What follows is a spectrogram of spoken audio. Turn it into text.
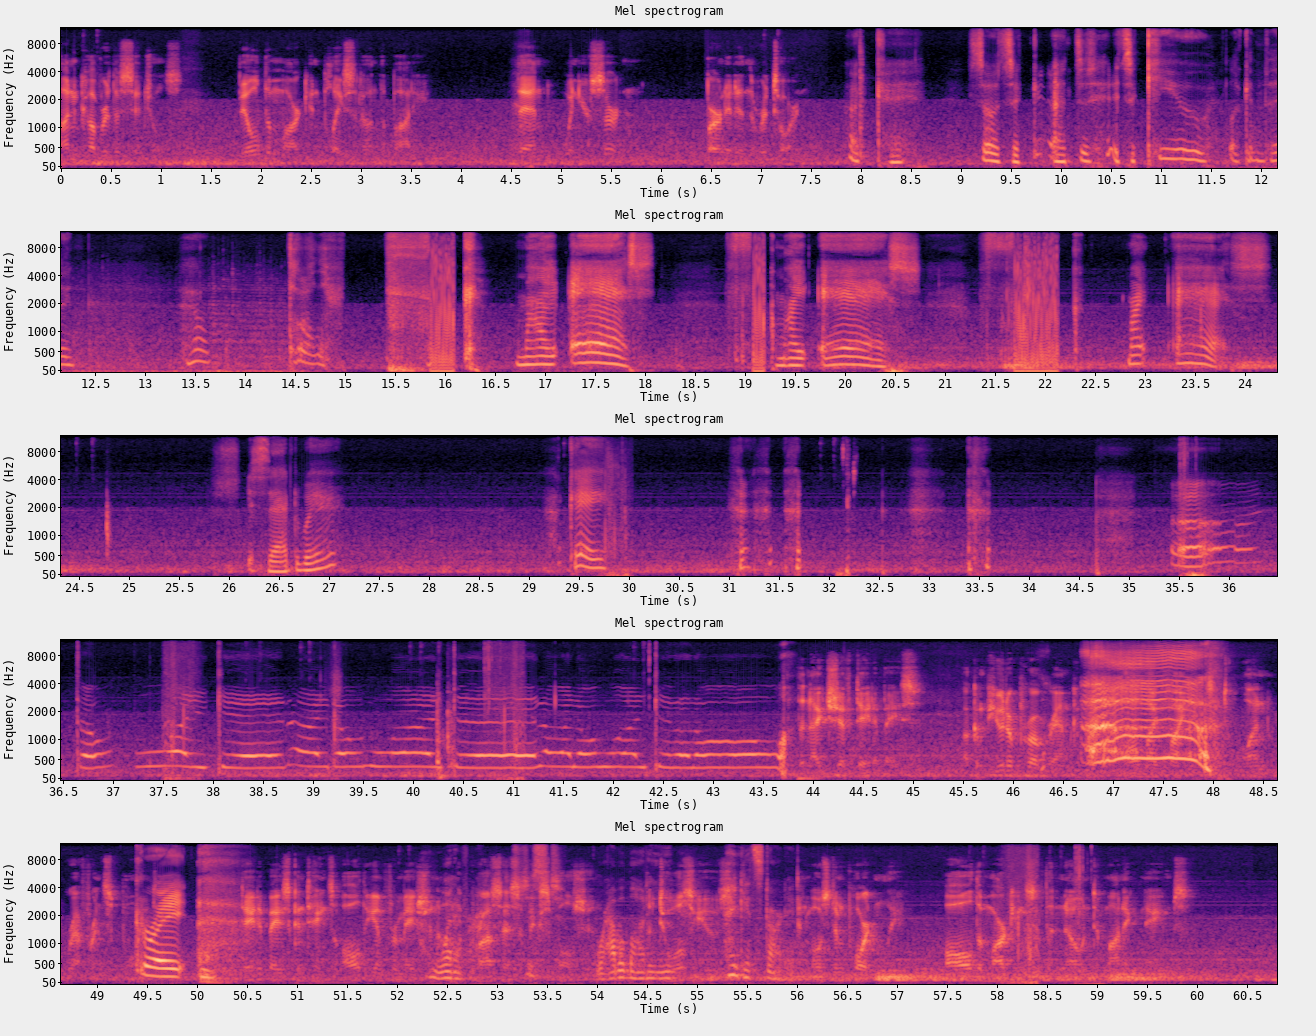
Uncover the sigils. Build the mark and place it on the body. Then, when you're certain, burn it in the retort. Okay. So it's a it's a, it's a Q looking thing. How? Fuck my ass. Fuck my ass. Fuck my ass. Is that where? Okay. uh, don't like it. I don't like it. I don't like it at all. The Night Shift Database. A computer program compiles all my findings into one reference point. Great. The database contains all the information Whatever. on the process of expulsion, grab a body the tools used, and get started. and most importantly, all the markings of the known demonic names.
